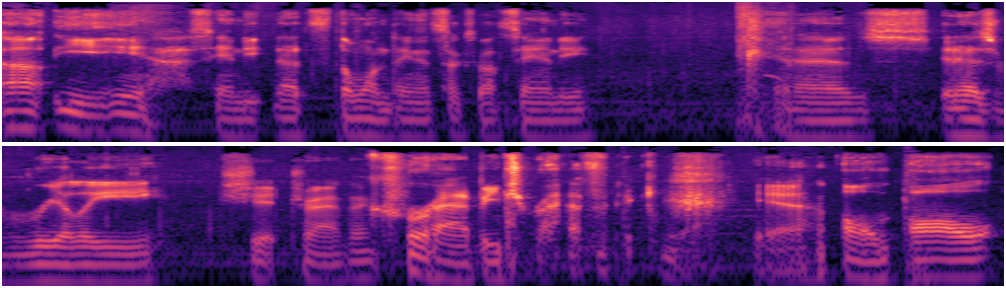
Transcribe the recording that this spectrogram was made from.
Uh, yeah, Sandy. That's the one thing that sucks about Sandy. It has it has really Shit traffic. crappy traffic. Yeah, all all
